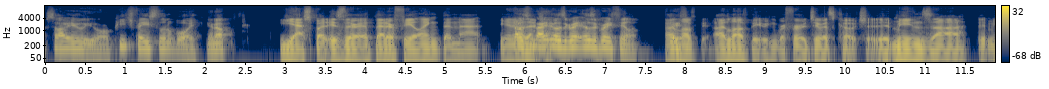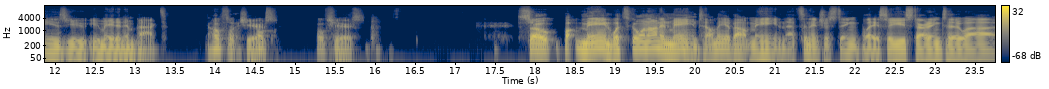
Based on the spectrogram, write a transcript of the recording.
saw you, you were a peach faced little boy, you know? Yes, but is there a better feeling than that? You It know, was, that a- it was a great, it was a great feeling. I Great. love I love being referred to as coach. It it means uh it means you you made an impact. So Hopefully. cheers. Hopefully. Cheers. So but Maine, what's going on in Maine? Tell me about Maine. That's an interesting place. Are you starting to uh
